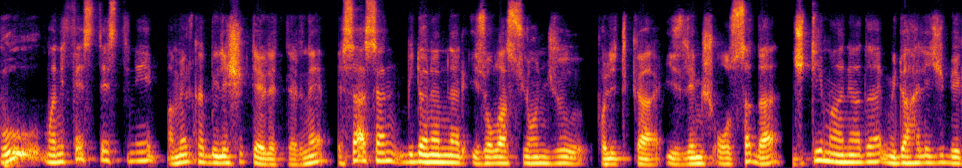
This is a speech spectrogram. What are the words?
bu Manifest Destiny Amerika Birleşik Devletleri'ne esasen bir dönemler izolasyoncu politika izlemiş olsa da ciddi manada müdahaleci bir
